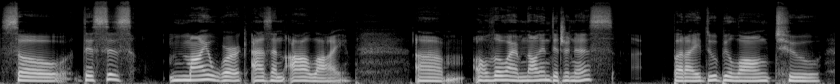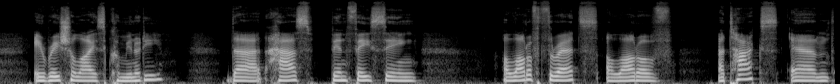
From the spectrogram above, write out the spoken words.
so this is my work as an ally. Um, although I'm not indigenous, but I do belong to a racialized community that has been facing a lot of threats, a lot of attacks, and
